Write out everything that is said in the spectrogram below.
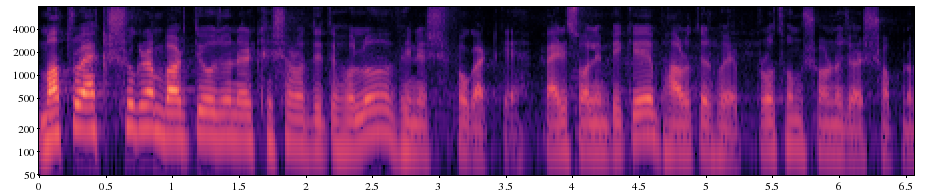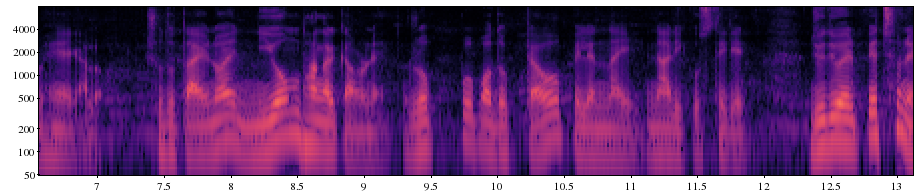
মাত্র একশো গ্রাম বাড়তি ওজনের খেসারত দিতে হলো ভিনেশ ফোগাটকে। প্যারিস অলিম্পিকে ভারতের হয়ে প্রথম স্বর্ণ জয়ের স্বপ্ন ভেঙে গেল। শুধু তাই নয় নিয়ম ভাঙার কারণে রৌপ্য পদকটাও পেলেন নাই নারী কুস্তিগির। যদিও এর পেছনে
